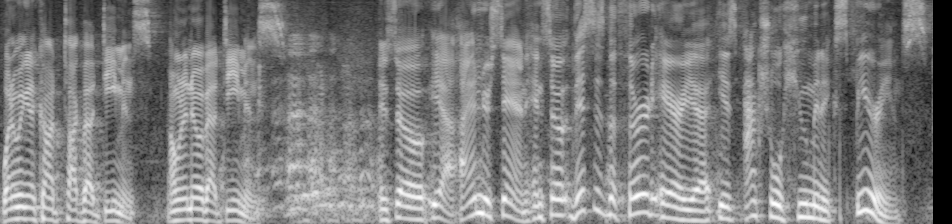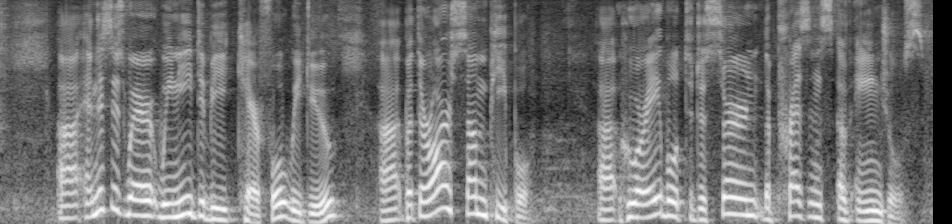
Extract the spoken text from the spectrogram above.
when are we going to talk about demons? I want to know about demons. And so, yeah, I understand. And so this is the third area is actual human experience. Uh, and this is where we need to be careful, we do. Uh, but there are some people uh, who are able to discern the presence of angels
